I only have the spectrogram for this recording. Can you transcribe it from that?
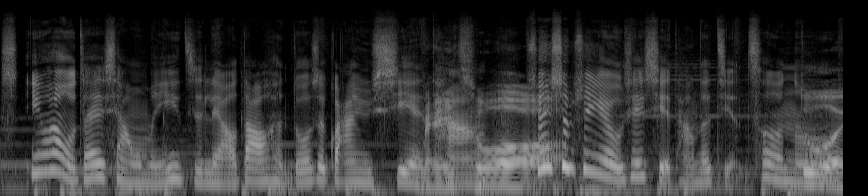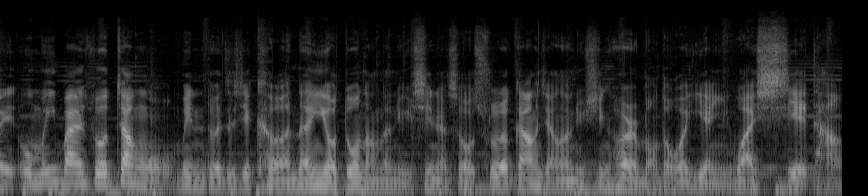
是因为我在想，我们一直聊到很多是关于血没糖，错，所以是不是也有些血糖的检测呢？，对我们一般说，像我面对这些可能有多囊的女性的时候，除了刚刚讲的女性荷尔蒙都会验以外，血糖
